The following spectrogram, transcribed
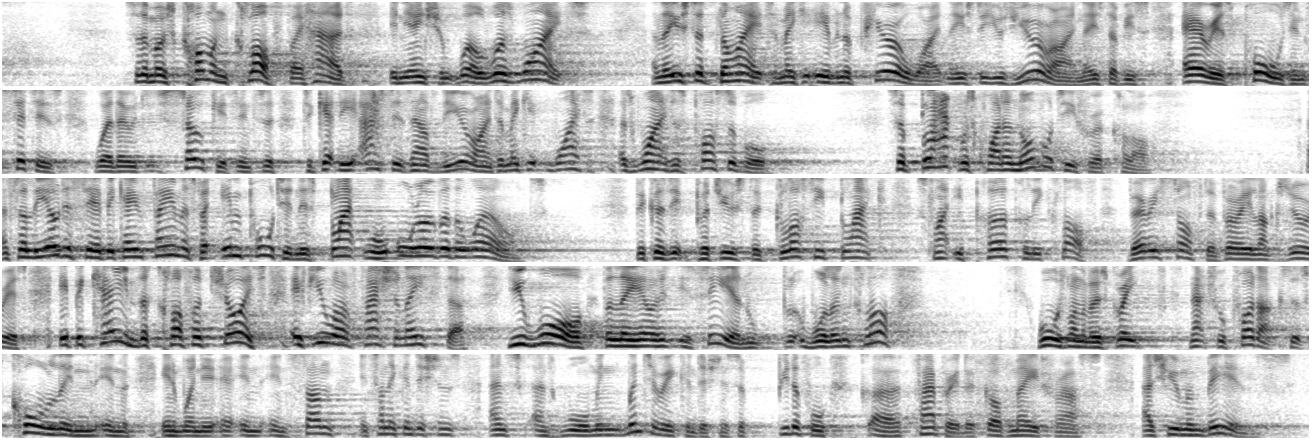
So the most common cloth they had in the ancient world was white. And they used to dye it to make it even a purer white. And they used to use urine. They used to have these areas, pools in cities where they would soak it into, to get the acids out of the urine to make it white, as white as possible. So black was quite a novelty for a cloth. And so Laodicea became famous for importing this black wool all over the world because it produced a glossy black, slightly purpley cloth, very soft and very luxurious. It became the cloth of choice. If you were a fashionista, you wore the Laodicean woolen cloth. Wool is one of those great natural products that's cool in, in, in, when you, in, in, sun, in sunny conditions and, and warm in wintry conditions. It's a beautiful uh, fabric that God made for us as human beings.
